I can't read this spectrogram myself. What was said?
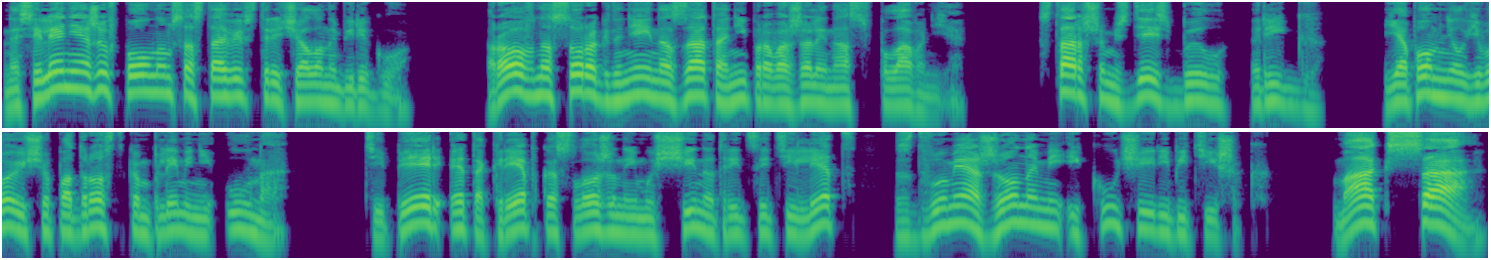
Население же в полном составе встречало на берегу. Ровно 40 дней назад они провожали нас в плавание. Старшим здесь был Риг. Я помнил его еще подростком племени Уна. Теперь это крепко сложенный мужчина 30 лет с двумя женами и кучей ребятишек. «Макса!»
